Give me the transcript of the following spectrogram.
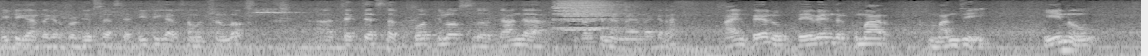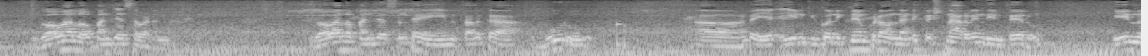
డీటీ గారి దగ్గర ప్రొడ్యూస్ చేస్తే డీటీ గారి సమక్షంలో చెక్ చేస్తే ఒక ఫోర్ కిలోస్ గాంజా దొరికిందండి ఆయన దగ్గర. ఆయన పేరు దేవేంద్ర కుమార్ మంజీ ఈయన గోవాలో పనిచేసేవాడు అన్నమాట గోవాలో పనిచేస్తుంటే ఈయన తలక ఊరు అంటే ఈయనకి ఇంకో నిక్నేమ్ కూడా ఉందండి కృష్ణ అరవింద్ ఈయన పేరు. ఈయన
